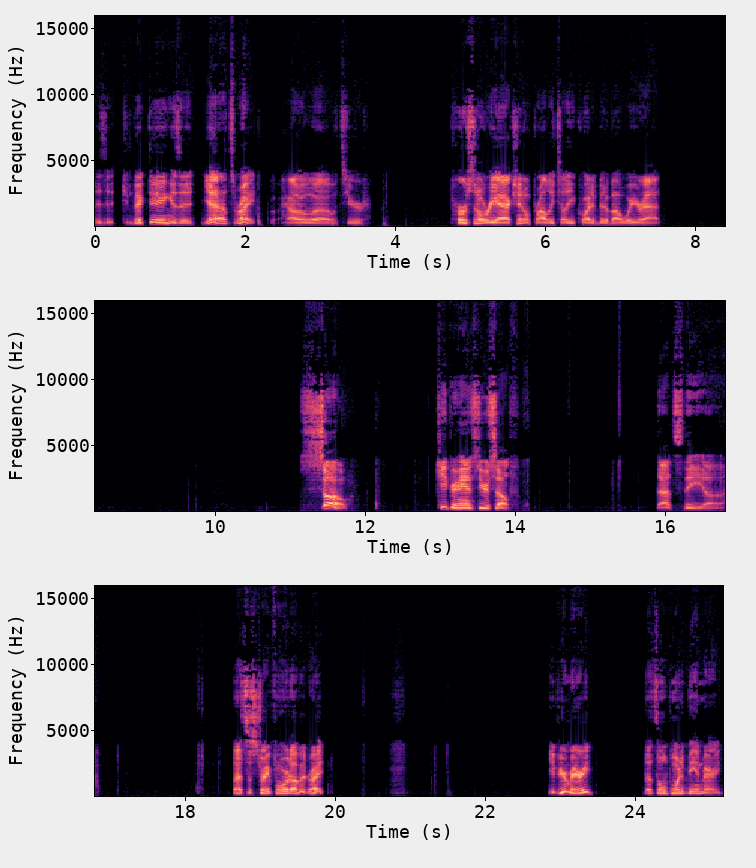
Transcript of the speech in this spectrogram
is it convicting? Is it, yeah, that's right. How, uh, what's your personal reaction? Will probably tell you quite a bit about where you're at. So, keep your hands to yourself. That's the, uh, that's the straightforward of it, right? If you're married, that's the whole point of being married.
